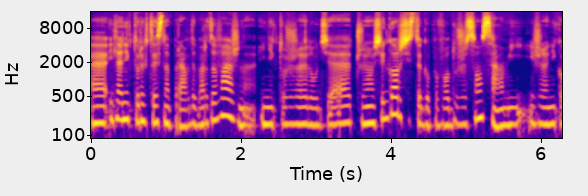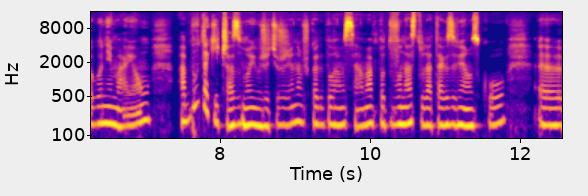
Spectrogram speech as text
E, I dla niektórych to jest naprawdę bardzo ważne. I niektórzy ludzie czują się gorsi z tego powodu, że są sami i że nikogo nie mają. A był taki czas w moim życiu, że ja na przykład byłam sama po 12 latach związku, e,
